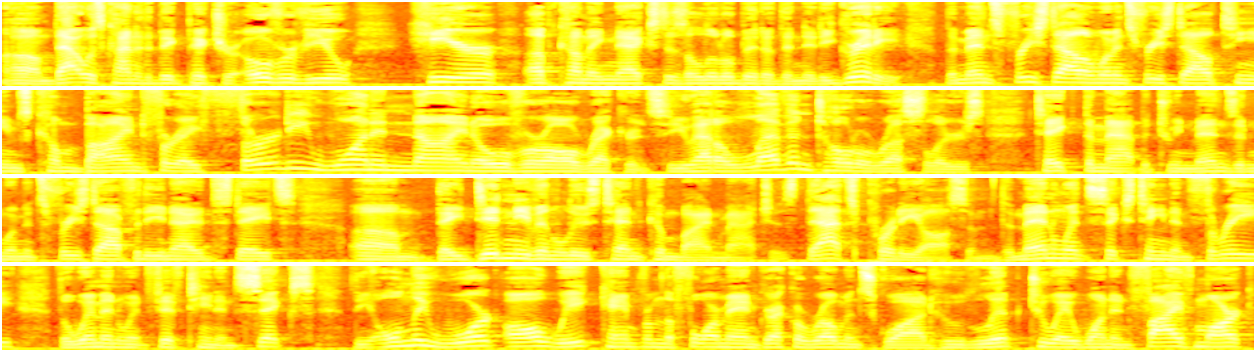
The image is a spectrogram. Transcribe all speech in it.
Um, that was kind of the big picture overview. Here, upcoming next is a little bit of the nitty gritty. The men's freestyle and women's freestyle teams combined for a 31 and 9 overall record. So you had 11 total wrestlers take the mat between men's and women's freestyle for the United States. Um, they didn't even lose 10 combined matches. That's pretty awesome. The men went 16 and 3, the women went 15 and 6. The only wart all week came from the four man Greco Roman squad who limped to a 1 and 5 mark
